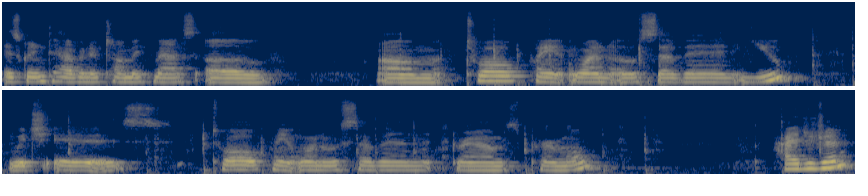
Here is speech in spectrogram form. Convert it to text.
is going to have an atomic mass of um, 12.107 U, which is 12.107 grams per mole. Hydrogen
